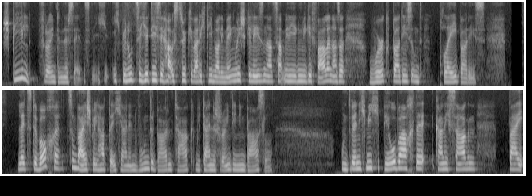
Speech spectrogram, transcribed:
Spielfreunden ersetzt. Ich, ich, benutze hier diese Ausdrücke, weil ich die mal im Englisch gelesen habe. Es hat mir irgendwie gefallen. Also Work Buddies und Play Buddies. Letzte Woche zum Beispiel hatte ich einen wunderbaren Tag mit einer Freundin in Basel. Und wenn ich mich beobachte, kann ich sagen, bei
